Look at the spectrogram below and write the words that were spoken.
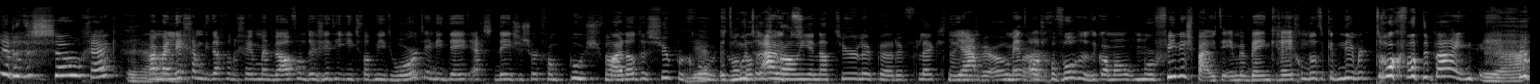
Ja, dat is zo gek. Ja. Maar mijn lichaam die dacht op een gegeven moment wel van, er zit hier iets wat niet hoort. En die deed echt deze soort van push van... Maar dat is supergoed. Ja. Het want moet dat eruit. is gewoon je natuurlijke reflex. je ja, weer over. met als gevolg dat ik allemaal morfine spuiten in mijn been kreeg, omdat ik het niet meer trok van de pijn. Ja,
